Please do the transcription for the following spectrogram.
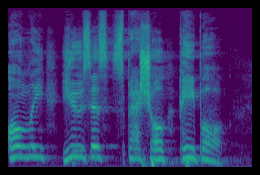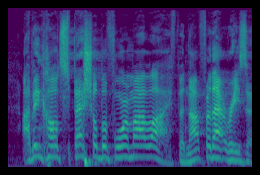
only uses special people. I've been called special before in my life, but not for that reason.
